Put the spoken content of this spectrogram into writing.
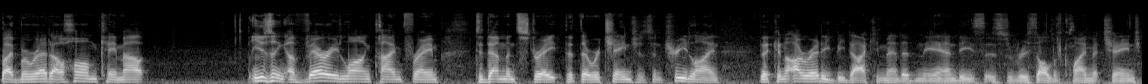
by Morueta-Holme came out using a very long time frame to demonstrate that there were changes in tree line that can already be documented in the Andes as a result of climate change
